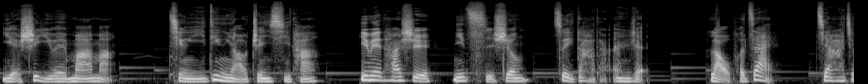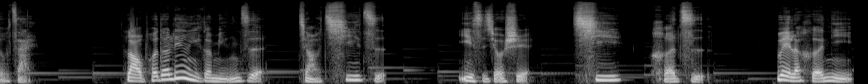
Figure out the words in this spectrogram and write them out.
也是一位妈妈，请一定要珍惜她，因为她是你此生最大的恩人。老婆在家就在，老婆的另一个名字叫妻子，意思就是妻和子。为了和你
